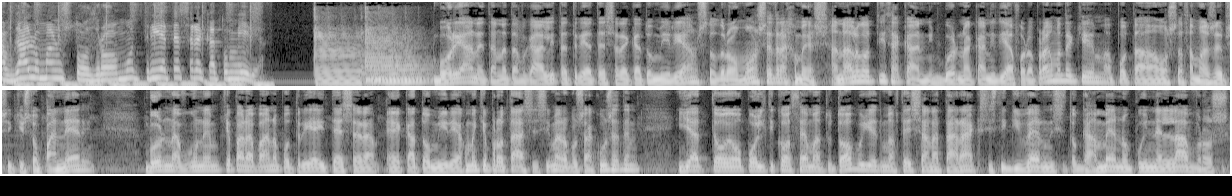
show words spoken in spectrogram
Να βγάλω μάλλον στο δρόμο 3-4 εκατομμύρια. Μπορεί άνετα να τα βγάλει τα 3-4 εκατομμύρια στο δρόμο σε δραχμές. Ανάλογα τι θα κάνει. Μπορεί να κάνει διάφορα πράγματα και από τα όσα θα μαζέψει εκεί στο πανέρι μπορεί να βγουν και παραπάνω από 3 ή 4 εκατομμύρια. Έχουμε και προτάσεις σήμερα, όπως ακούσατε, για το πολιτικό θέμα του τόπου, γιατί με αυτές τις αναταράξεις στην κυβέρνηση, τον καμένο που είναι λαύρος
